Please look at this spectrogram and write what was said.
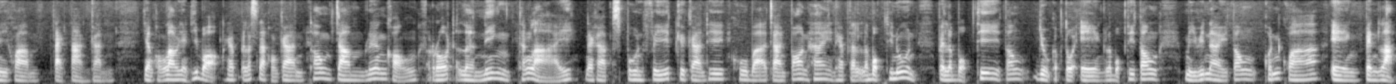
มีความแตกต่างกันอย่างของเราอย่างที่บอกนะครับเป็นลักษณะของการท่องจำเรื่องของ rote learning ทั้งหลายนะครับ spoon feed คือการที่ครูบาอาจารย์ป้อนให้นะครับ แต่ระบบที่นู่นเป็นระบบที่ต้องอยู่กับตัวเอง ระบบที่ต้องมีวินัยต้องค้นคว้าเองเป็นหลัก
